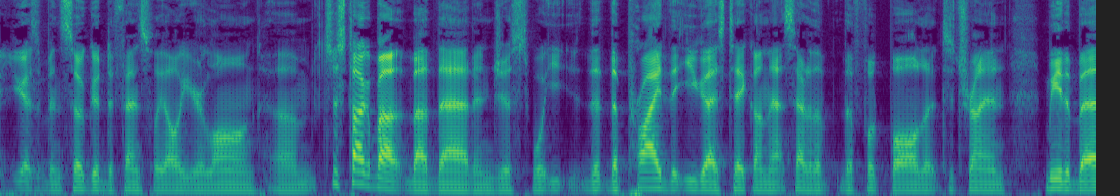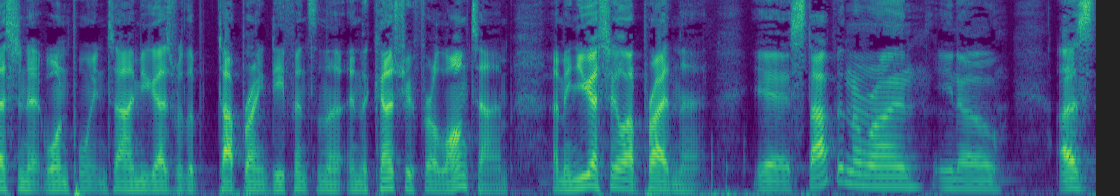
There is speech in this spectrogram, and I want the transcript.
you guys have been so good defensively all year long. Um, just talk about, about that and just what you, the, the pride that you guys take on that side of the, the football to, to, try and be the best. And at one point in time, you guys were the top ranked defense in the in the country for a long time. I mean, you guys take a lot of pride in that. Yeah, stopping the run. You know, us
